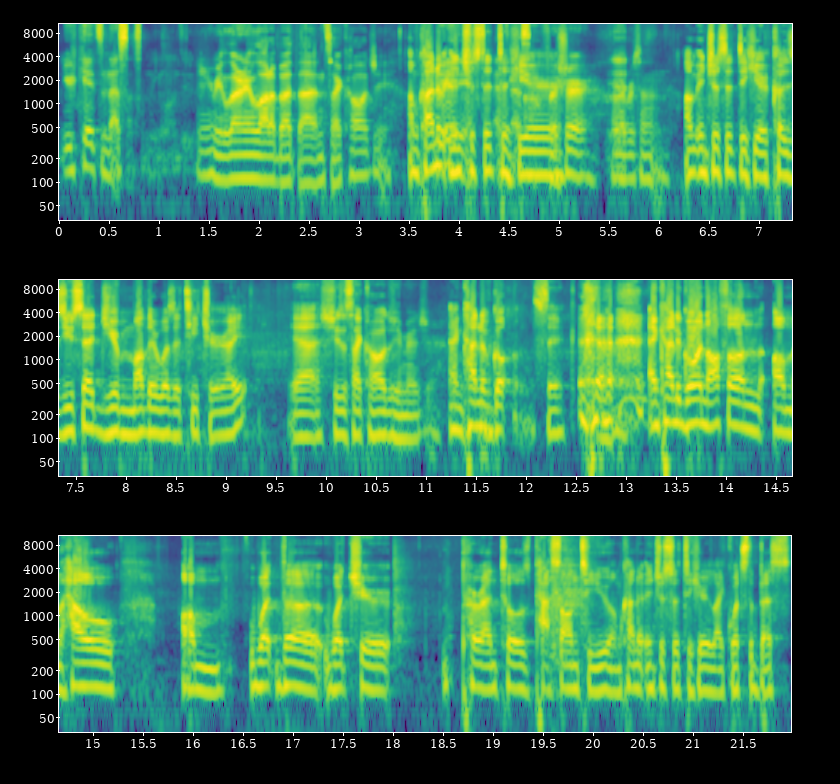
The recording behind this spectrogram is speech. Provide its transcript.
your kids, and that's not something you want to do. You're gonna be learning a lot about that in psychology. I'm kind of Really? interested to hear. For sure, Yeah. hundred percent. I'm interested to hear because you said your mother was a teacher, right? Yeah, she's a psychology major. And kind of go sick, and kind of going off on um how um what the what your parentals pass on to you. I'm kind of interested to hear like what's the best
